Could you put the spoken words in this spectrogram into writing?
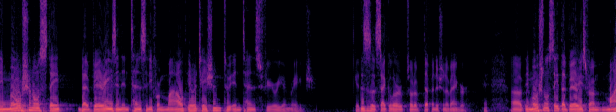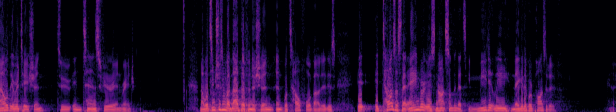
emotional state that varies in intensity from mild irritation to intense fury and rage. Okay, this is a secular sort of definition of anger. Okay? Uh, emotional state that varies from mild irritation to intense fury and rage. Now, what's interesting about that definition and what's helpful about it is it, it tells us that anger is not something that's immediately negative or positive. Okay?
